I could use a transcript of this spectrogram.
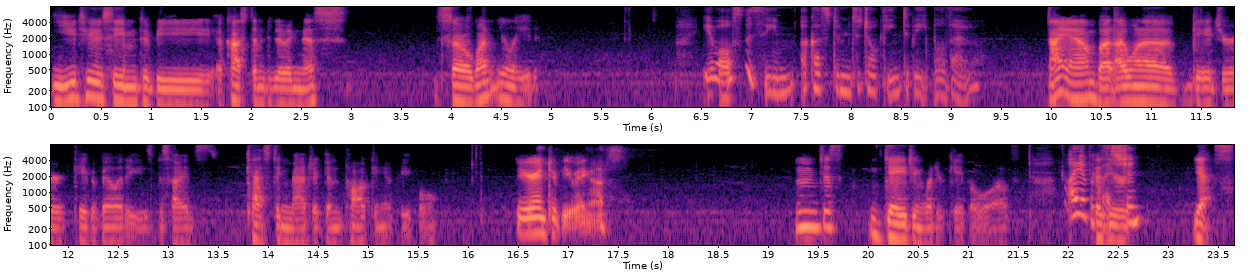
you two seem to be accustomed to doing this, so why don't you lead? You also seem accustomed to talking to people, though. I am, but I want to gauge your capabilities besides casting magic and talking at people. You're interviewing us. Mm, just gauging what you're capable of. I have a 'Cause you're- question. Yes.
